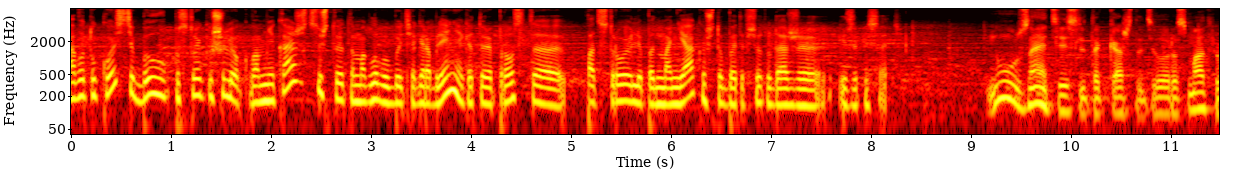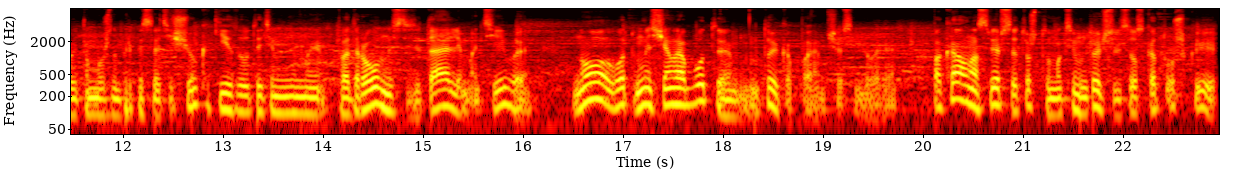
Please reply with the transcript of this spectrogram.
А вот у Кости был пустой кошелек. Вам не кажется, что это могло бы быть ограбление, которое просто подстроили под маньяка, чтобы это все туда же и записать? Ну, знаете, если так каждое дело рассматривать, то можно приписать еще какие-то вот эти мнимые подробности, детали, мотивы. Но вот мы с чем работаем, ну, то и копаем, честно говоря. Пока у нас версия то, что Максим Анатольевич слетел с катушек и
